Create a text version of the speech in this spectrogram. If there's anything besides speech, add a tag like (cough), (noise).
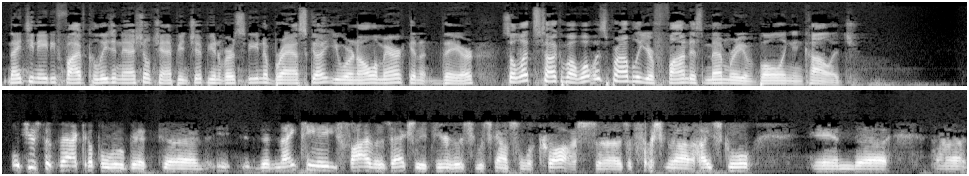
1985 Collegiate National Championship, University of Nebraska. You were an All American there. So let's talk about what was probably your fondest memory of bowling in college. Well, just to back up a little bit, uh, the 1985 I was actually at the University of Wisconsin La Crosse uh, as a freshman out of high school, and uh, uh,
